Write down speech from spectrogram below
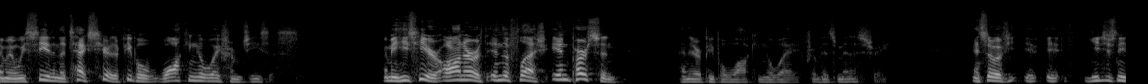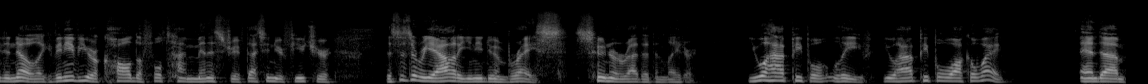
I mean, we see it in the text here. There are people walking away from Jesus. I mean, he's here on earth, in the flesh, in person, and there are people walking away from his ministry. And so, if, if, if you just need to know, like, if any of you are called to full time ministry, if that's in your future, this is a reality you need to embrace sooner rather than later. You will have people leave. You will have people walk away. And, um,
